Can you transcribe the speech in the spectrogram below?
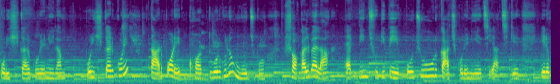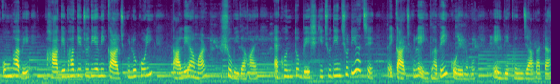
পরিষ্কার করে নিলাম। পরিষ্কার করে তারপরে ঘর দুয়ারগুলো মুছবো। সকালবেলা একদিন ছুটি পেয়ে প্রচুর কাজ করে নিয়েছি আজকে। এরকমভাবে ভাগে ভাগে যদি আমি কাজগুলো করি, তাহলে আমার সুবিধা হয়। এখন তো বেশ কিছুদিন ছুটি আছে, তাই কাজগুলো এইভাবেই করে নেব। এই দেখুন জায়গাটা,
